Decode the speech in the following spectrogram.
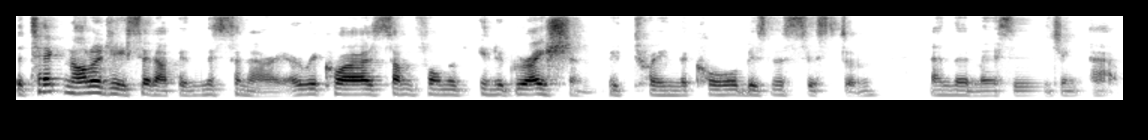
The technology set up in this scenario requires some form of integration between the core business system and the messaging app.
